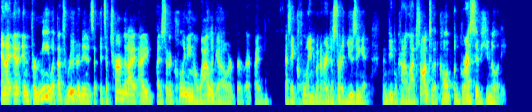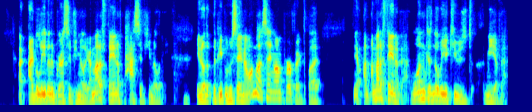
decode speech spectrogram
And i and, and for me what that's rooted in it's a, it's a term that I, I i started coining a while ago or, or i i say coined whatever i just started using it and people kind of latched onto it called aggressive humility. I, I believe in aggressive humility. I'm not a fan of passive humility. Hmm. you know the, the people who say now i'm not saying i'm perfect but you know, I'm, I'm not a fan of that. One, because nobody accused me of that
